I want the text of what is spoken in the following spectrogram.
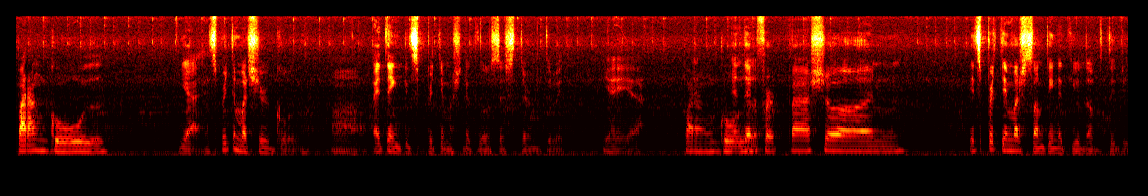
Parang goal. Yeah, it's pretty much your goal. Ah, I think it's pretty much the closest term to it. yeah, yeah. Parang goal. And then for passion, it's pretty much something that you love to do.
